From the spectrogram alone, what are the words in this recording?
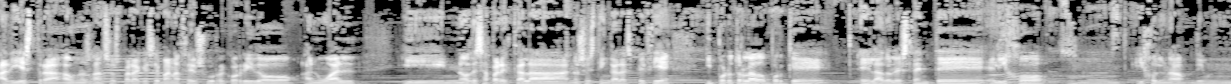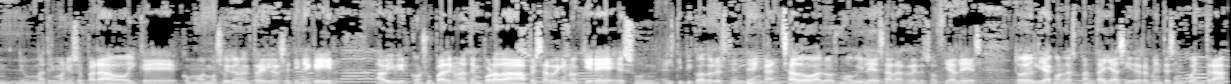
adiestra a unos gansos para que sepan hacer su recorrido anual y no desaparezca la, no se extinga la especie. Y por otro lado porque el adolescente, el hijo, mm, hijo de, una, de, un, de un matrimonio separado y que como hemos oído en el tráiler se tiene que ir a vivir con su padre una temporada a pesar de que no quiere, es un, el típico adolescente enganchado a los móviles, a las redes sociales, todo el día con las pantallas y de repente se encuentra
